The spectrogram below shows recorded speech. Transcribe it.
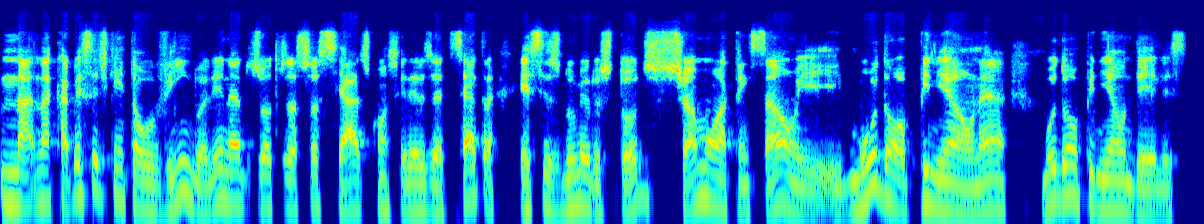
na, na, cabeça de quem está ouvindo ali, né, dos outros associados, conselheiros, etc., esses números todos chamam a atenção e, e mudam a opinião, né? Mudam a opinião deles.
